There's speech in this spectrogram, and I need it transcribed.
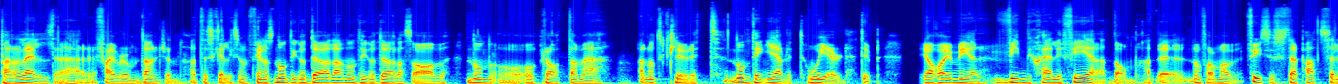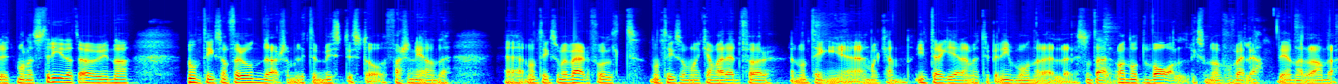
parallell till det här Five Room Dungeon. Att det ska liksom finnas någonting att döda, någonting att dödas av, någon att, att prata med. Något klurigt, någonting jävligt weird typ. Jag har ju mer vindsjälifierat dem. Att, eh, någon form av fysisk strapats eller utmanande strid att övervinna. Någonting som förundrar som är lite mystiskt och fascinerande. Eh, någonting som är värdefullt, någonting som man kan vara rädd för, någonting eh, man kan interagera med, typ en invånare eller sånt där. Och något val, liksom man får välja det ena eller det andra.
